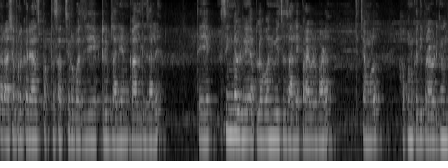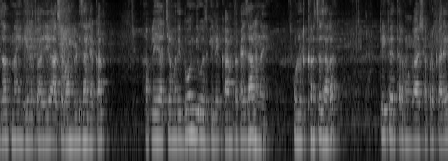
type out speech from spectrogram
तर अशा प्रकारे आज फक्त सातशे रुपयाची एक ट्रिप झाली आणि काल ते झाले. ते एक सिंगल वे आपलं वन वेचं झाले प्रायव्हेट भाडं. त्याच्यामुळं आपण कधी प्रायव्हेट घेऊन जात नाही गेलो तर हे अशा भानगडी झाल्या काल. आपले याच्यामध्ये दोन दिवस गेले काम तर काही झालं नाही. उलट खर्च झाला. ठीक आहे तर मग अशा प्रकारे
